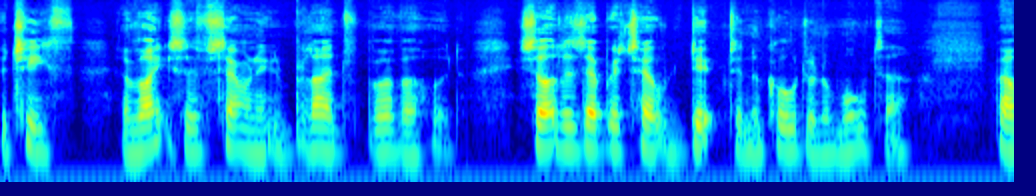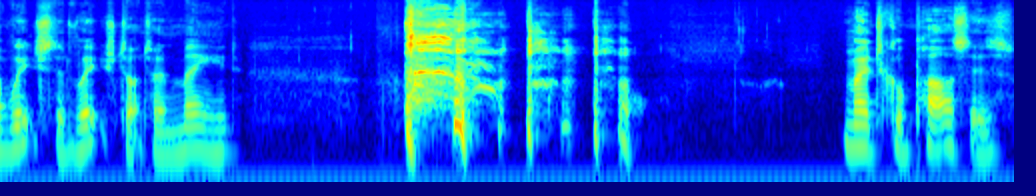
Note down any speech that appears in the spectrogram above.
the chief, the rites of ceremony of blood brotherhood. He saw the zebra's tail dipped in the cauldron of water, by which the witch doctor had made magical passes.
